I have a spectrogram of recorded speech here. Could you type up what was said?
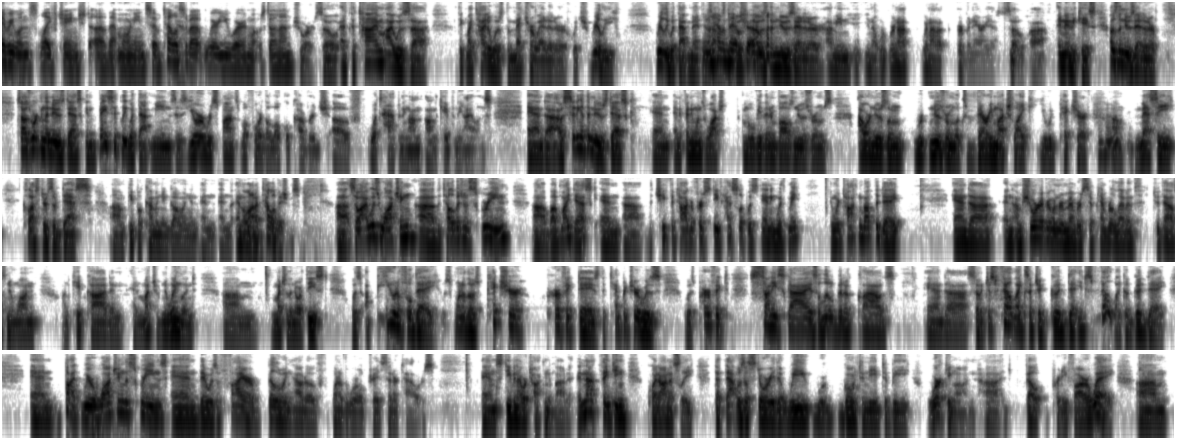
everyone's life changed uh, that morning. So tell us about where you were and what was going on. Sure. So at the time, I was, uh, I think my title was the Metro editor, which really, really what that meant was I was, a I was, I was the news editor. I mean, you know, we're not, we're not an urban area. So uh, in any case, I was the news editor. So I was working the news desk, and basically what that means is you're responsible for the local coverage of what's happening on, on the Cape and the islands. And uh, I was sitting at the news desk, and, and if anyone's watched a movie that involves newsrooms, our newsroom newsroom looks very much like you would picture Mhm. um, messy clusters of desks, um, people coming and going, and, and, and, and a lot of televisions. Uh, so I was watching uh, the television screen uh, above my desk, and uh, the chief photographer, Steve Heslop, was standing with me, and we're talking about the day. And, uh, and I'm sure everyone remembers September 11th, 2001, on Cape Cod and, and much of New England, um, much of the Northeast, was a beautiful day. It was one of those picture perfect days. The temperature was was perfect, sunny skies, a little bit of clouds, and uh, so it just felt like such a good day. It just felt like a good day. And but we were watching the screens, and there was a fire billowing out of one of the World Trade Center towers. and Steve and I were talking about it, and not thinking, quite honestly, that that was a story that we were going to need to be working on. Uh, it felt pretty far away. Um,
